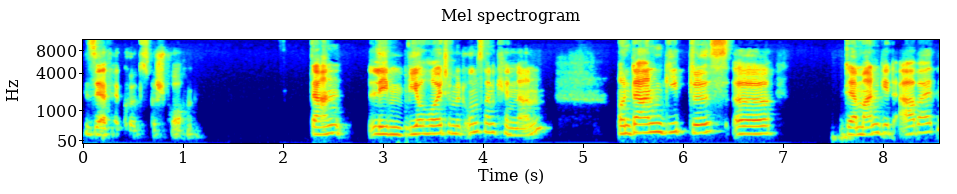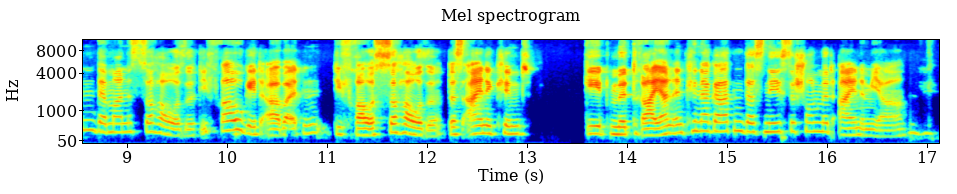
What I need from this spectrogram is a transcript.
Sehr verkürzt gesprochen. Dann leben wir heute mit unseren Kindern und dann gibt es, äh, der Mann geht arbeiten, der Mann ist zu Hause. Die Frau geht arbeiten, die Frau ist zu Hause. Das eine Kind geht mit drei Jahren in den Kindergarten, das nächste schon mit einem Jahr. Mhm.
